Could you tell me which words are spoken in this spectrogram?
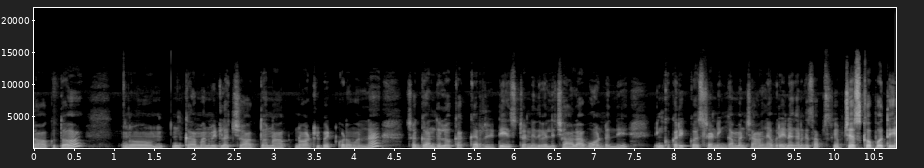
చాకుతో. ఇంకా మనం ఇట్లా చాక్తో నా నాట్లు పెట్టుకోవడం వల్ల చక్కగా అందులో ఒక కర్రీ టేస్ట్ అనేది వెళ్ళి చాలా బాగుంటుంది. ఇంకొక రిక్వెస్ట్ అండి ఇంకా మన ఛానల్ ఎవరైనా కనుక సబ్స్క్రైబ్ చేసుకోకపోతే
